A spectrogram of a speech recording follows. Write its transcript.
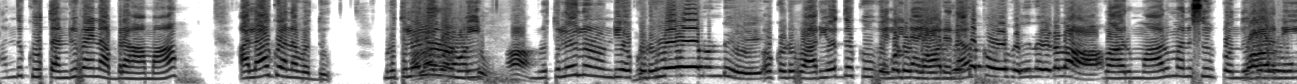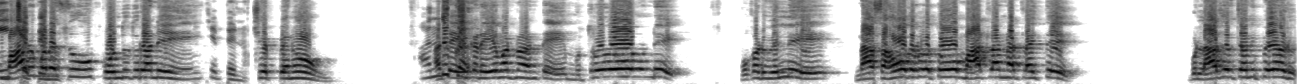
అందుకు తండ్రివైన అబ్రహామా అలాగు అనవద్దు. మృతులలో నుండి. మృతులలో నుండి ఒకడు నుండి ఒకడు వారి యొద్దకు వెళ్ళిన వెళ్ళిన ఎడల వారు మారు మనసు వారు పొందుతారని మారు చెప్పాను. మనసు పొందుదురని చెప్పాను. చెప్పాను. అందుకు ఇక్కడ ఏమంటున్నా అంటే మృతులలో నుండి ఒకడు వెళ్ళి నా సహోదరులతో మాట్లాడినట్లయితే ఇప్పుడు లాజర్ చనిపోయాడు.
